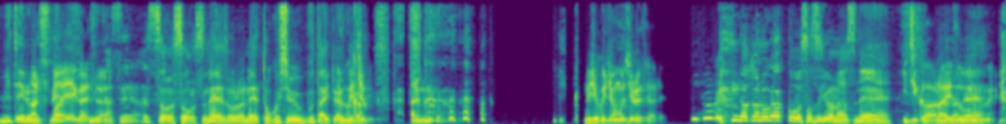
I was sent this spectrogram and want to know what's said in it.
見てるんですね。あスパイ映画ですね。そうそうですね。それはね、特殊部隊というかあれ めちゃ、、くちゃ面白いですよ、あれ。陸軍中野学校卒業なんですね。市川雷蔵のね。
